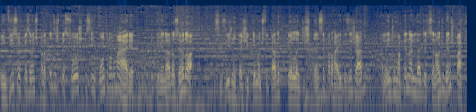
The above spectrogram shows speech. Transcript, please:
envie seus pensamentos para todas as pessoas que se encontram numa área determinada ao seu redor. Isso exige um teste de Q modificado pela distância para o raio desejado, além de uma penalidade adicional de menos 4,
